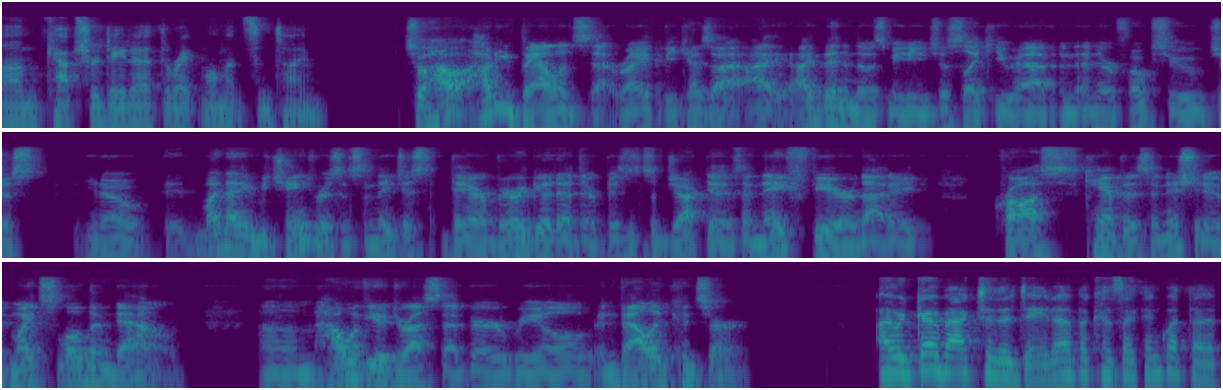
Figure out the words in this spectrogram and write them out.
um, capture data at the right moments in time. So how, how do you balance that, right? Because I, I, have been in those meetings just like you have, and, and there are folks who just, you know, it might not even be change resistant. They just, they are very good at their business objectives and they fear that a cross campus initiative might slow them down. Um, how have you addressed that very real and valid concern? I would go back to the data because I think what the,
